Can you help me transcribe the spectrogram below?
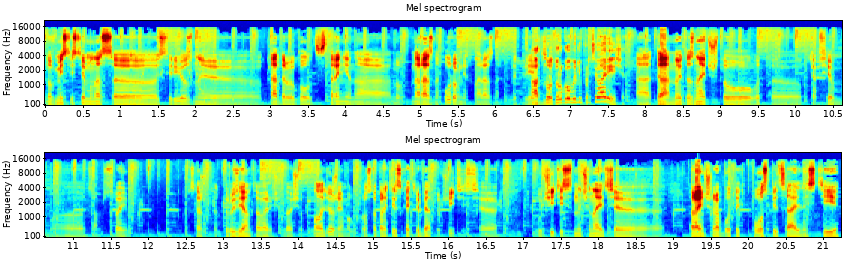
Но вместе с тем у нас э, серьезный э, кадровый голод в стране на, ну, на разных уровнях, на разных предприятиях. Одно другому не противоречит. А, да, но это значит, что вот э, ко всем э, там своим, скажем так, друзьям, товарищам, да, вообще молодежи, я могу просто обратиться и сказать, ребят, учитесь, э, учитесь, начинайте э, раньше работать по специальности,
